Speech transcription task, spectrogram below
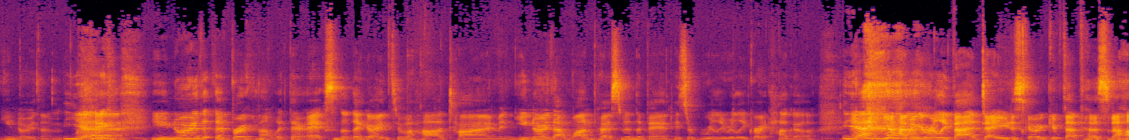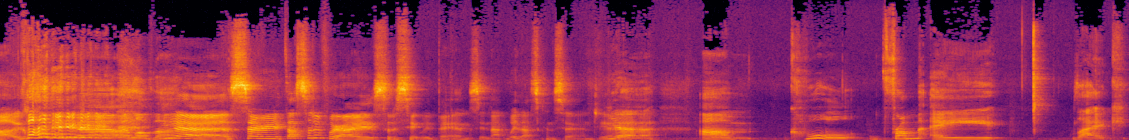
you know them Yeah. Like, you know that they've broken up with their ex and that they're going through a hard time and you know that one person in the band who's a really really great hugger And Yeah. if you're having a really bad day you just go and give that person a hug Yeah, I love that. yeah, so that's sort of where I sort of sit with bands in that where that's concerned. Yeah. Yeah. Um, cool. From a like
